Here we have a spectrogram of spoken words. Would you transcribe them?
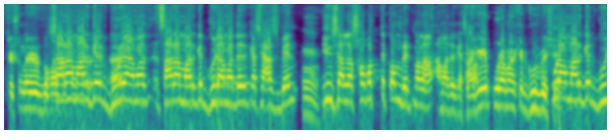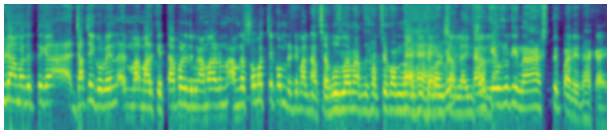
স্টেশনারির দোকান সারা মার্কেট ঘুরে আমাদের সারা মার্কেট ঘুরে আমাদের কাছে আসবেন। হুম। ইনশাল্লাহ সবার থেকে কম রেট মাল আমাদের কাছে আগে পুরা মার্কেট ঘুরবে। পুরো মার্কেট ঘুরে আমাদের থেকে যাচাই করবেন মার্কেট তারপরে দেখবেন আমার আমরা সবার চেয়ে কম রেটে মাল আচ্ছা বুঝলাম আপনি সবচেয়ে কম দামে হ্যাঁ, হ্যাঁ, দিতে পারবেন। কারণ কেউ যদি না আসতে পারে ঢাকায়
